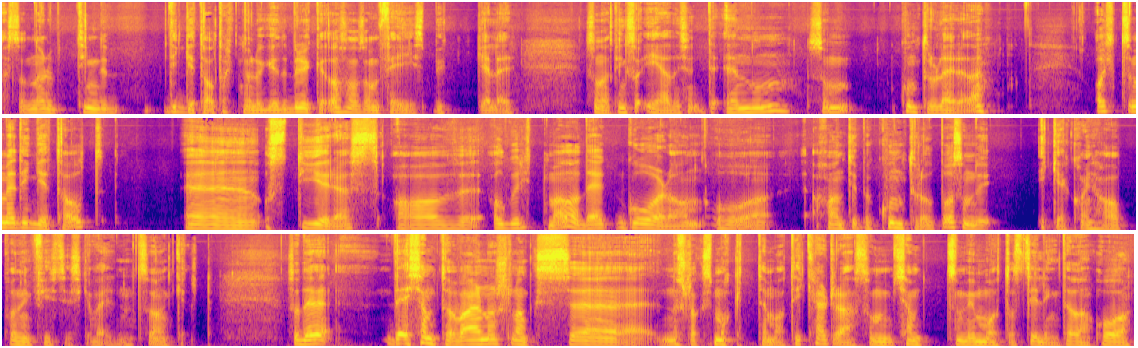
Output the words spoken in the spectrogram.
altså når du, ting du, digital teknologi du bruker, da, sånn som Facebook eller sånne ting, så er det, det er noen som kontrollerer det. Alt som er digitalt, eh, og styres av algoritmer, da, det går det an å ha en type kontroll på som du ikke kan ha på den fysiske verden så enkelt. Så det, det kommer til å være noen slags, noen slags makttematikk her, tror jeg, som, kommer, som vi må ta stilling til. Da, og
